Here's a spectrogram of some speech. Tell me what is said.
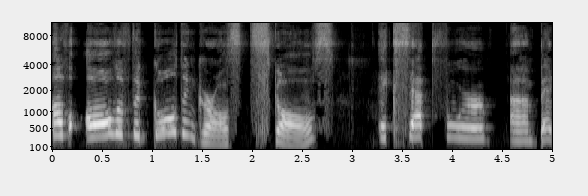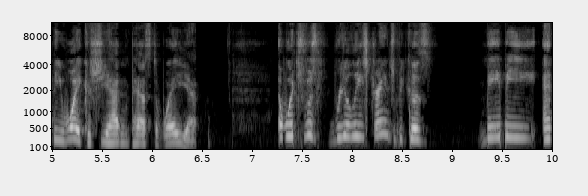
of all of the golden girls skulls except for um, betty white because she hadn't passed away yet which was really strange because maybe an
